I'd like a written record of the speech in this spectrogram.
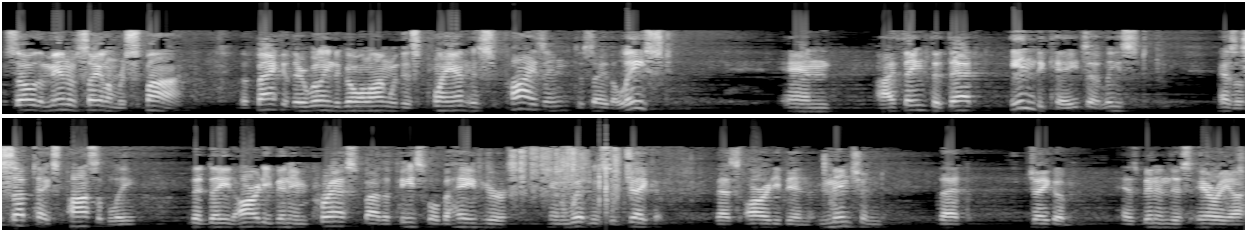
So the men of Salem respond. The fact that they're willing to go along with this plan is surprising, to say the least. And I think that that indicates, at least as a subtext possibly, that they'd already been impressed by the peaceful behavior and witness of Jacob. That's already been mentioned that Jacob has been in this area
